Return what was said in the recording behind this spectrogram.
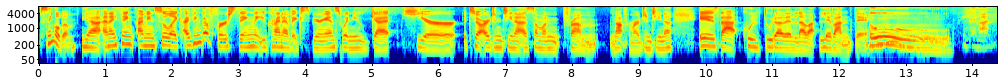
singledom. yeah, and I think I mean, so like I think the first thing that you kind of experience when you get here to Argentina as someone from not from Argentina is that cultura del levante. Ooh. Levante.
